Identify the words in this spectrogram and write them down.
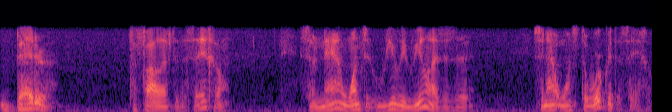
better to follow after the seichel. So now, once it really realizes it, so now it wants to work with the seichel.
